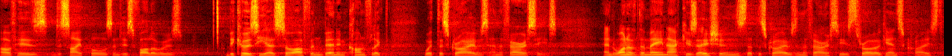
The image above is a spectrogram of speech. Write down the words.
of his disciples and his followers because he has so often been in conflict with the scribes and the Pharisees. And one of the main accusations that the scribes and the Pharisees throw against Christ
